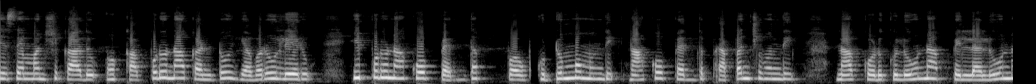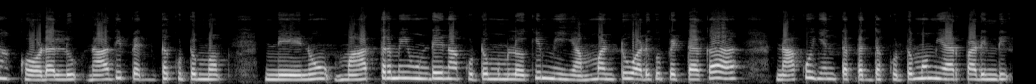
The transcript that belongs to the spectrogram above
చేసే మనిషి కాదు. ఒకప్పుడు నాకంటూ ఎవరూ లేరు. ఇప్పుడు నాకు పెద్ద కుటుంబం ఉంది. నాకు పెద్ద ప్రపంచం ఉంది. నా కొడుకులు నా పిల్లలు నా కోడళ్ళు నాది పెద్ద కుటుంబం. నేను మాత్రమే ఉండే నా కుటుంబంలోకి మీ అమ్మంటూ అడుగు పెట్టాక నాకు ఇంత పెద్ద కుటుంబం ఏర్పడింది.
